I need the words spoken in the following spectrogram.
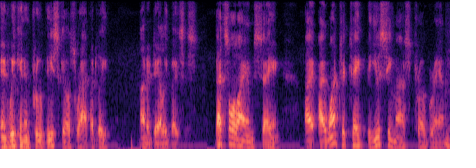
And we can improve these skills rapidly on a daily basis. That's all I am saying. I, I want to take the UCMAS program,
